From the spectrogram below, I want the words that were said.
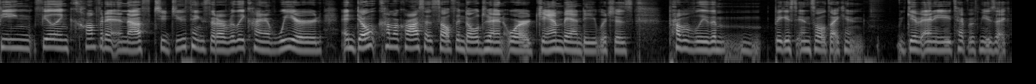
being feeling confident enough to do things that are really kind of weird and don't come across as self-indulgent or jam bandy, which is probably the m- biggest insult I can give any type of music.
